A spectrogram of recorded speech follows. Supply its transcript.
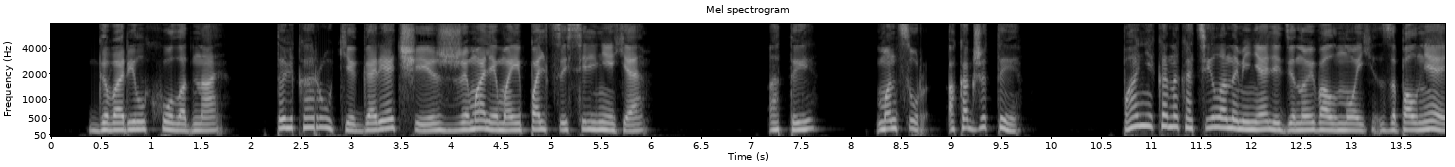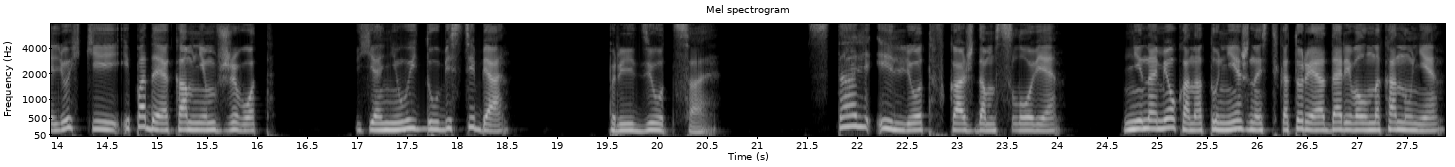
— говорил холодно. Только руки горячие сжимали мои пальцы сильнее. «А ты? Мансур, а как же ты?» Паника накатила на меня ледяной волной, заполняя легкие и падая камнем в живот. «Я не уйду без тебя». «Придется». Сталь и лед в каждом слове. Ни намека на ту нежность, которую одаривал накануне.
